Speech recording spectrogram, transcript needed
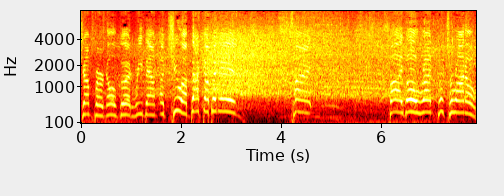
jumper, no good. Rebound, Achiuwa back up and in. Tie. 5-0 run for Toronto.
